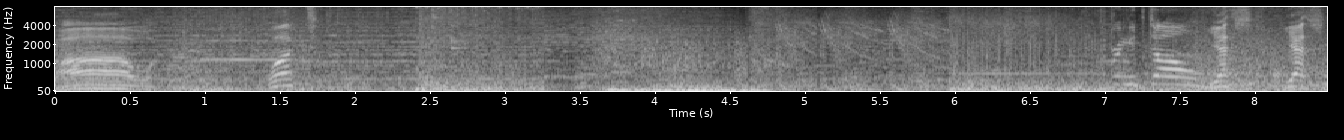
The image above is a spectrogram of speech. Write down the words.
Wow. What? Bring it down! Yes, yes.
